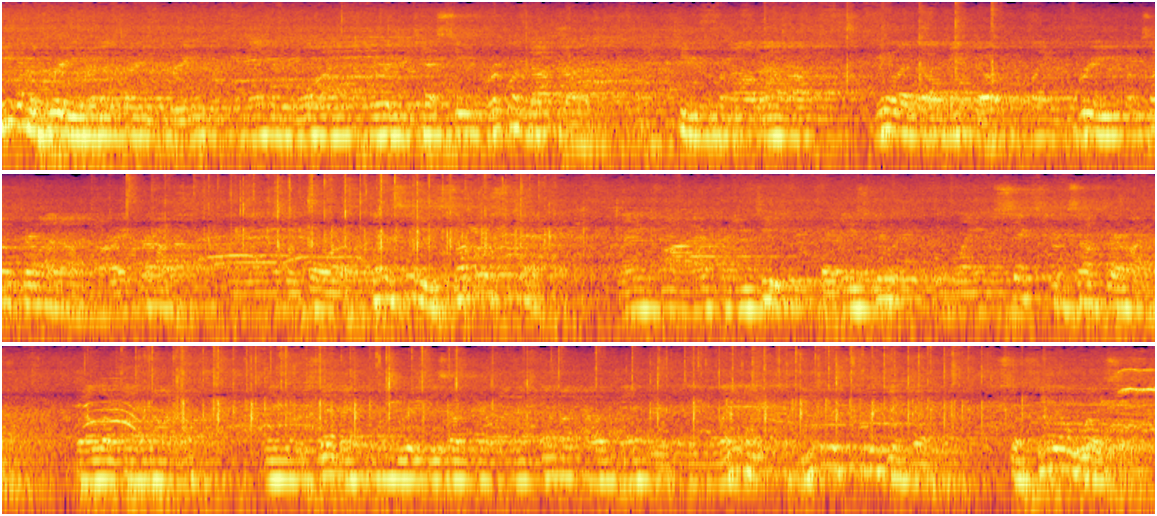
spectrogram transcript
number three, number 33, lane number one, University Tennessee, Brooklyn Duckbill. Two from Alabama, Mila Del Mingo. Lane three from South Carolina, Mari Krause. And number four, Tennessee, Summer Smith. Lane five from UT, Bailey Stewart. And lane six from South Carolina, Bella Caldana. Lane number seven from the University of South Carolina, Emma Alexander. And lane eight from University of Virginia, Sophia Wilson.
